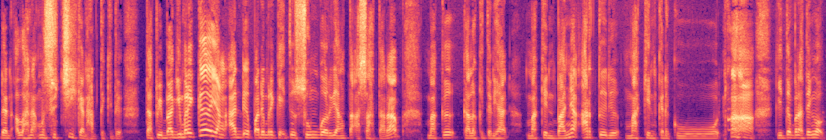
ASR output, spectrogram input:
dan Allah nak mensucikan harta kita. Tapi bagi mereka yang ada pada mereka itu sumber yang tak sah taraf, maka kalau kita lihat makin banyak harta dia makin kedekut. kita pernah tengok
